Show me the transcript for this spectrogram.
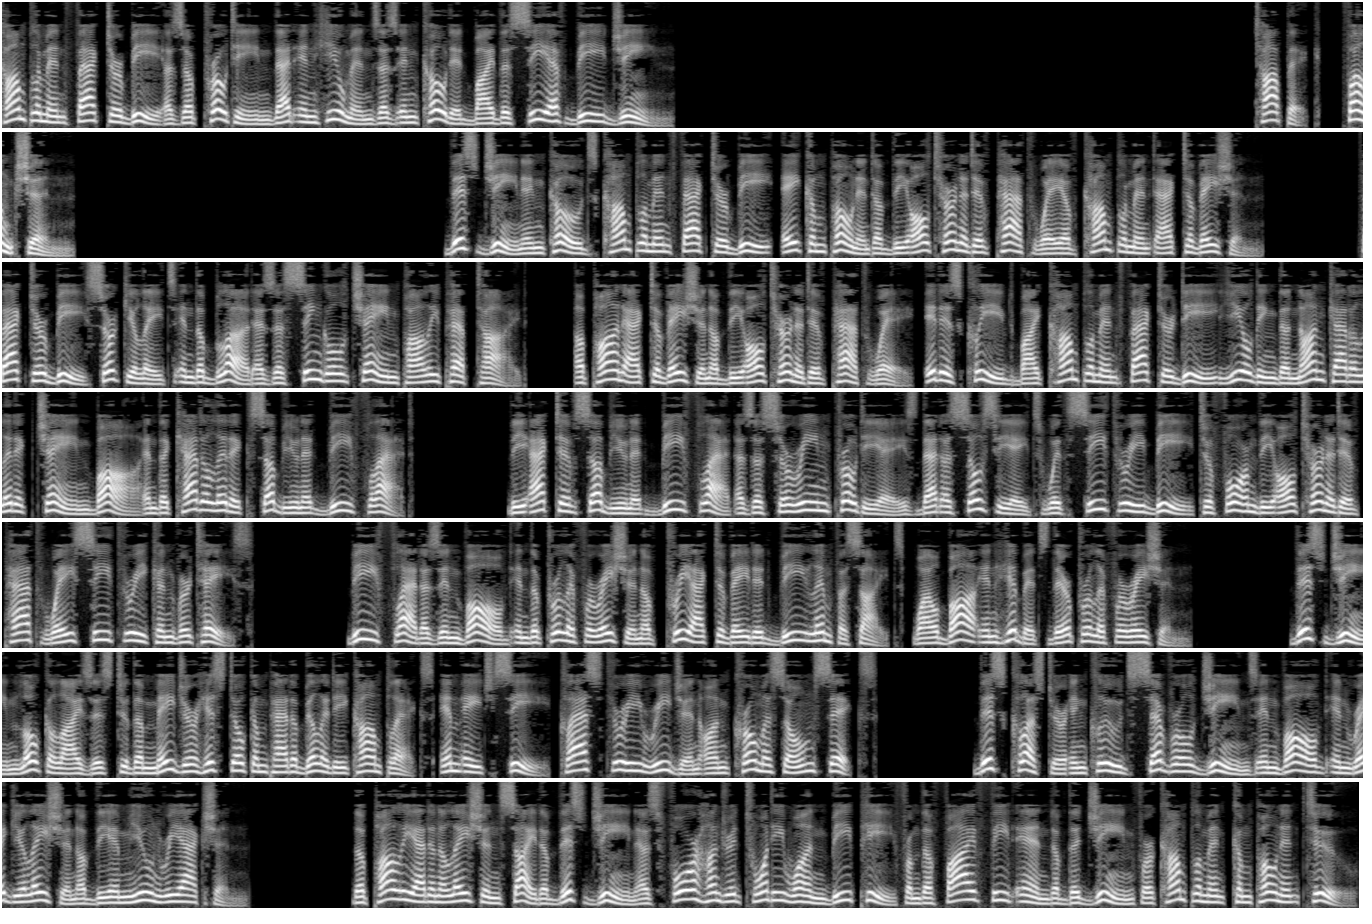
Complement factor B is a protein that in humans is encoded by the CFB gene. Topic: Function This gene encodes complement factor B, a component of the alternative pathway of complement activation. Factor B circulates in the blood as a single-chain polypeptide. Upon activation of the alternative pathway, it is cleaved by complement factor D yielding the noncatalytic chain BA and the catalytic subunit B-flat. The active subunit B-flat is a serine protease that associates with C3b to form the alternative pathway C3 convertase. B-flat is involved in the proliferation of pre-activated B lymphocytes, while BA inhibits their proliferation. This gene localizes to the major histocompatibility complex MHC class III region on chromosome 6. This cluster includes several genes involved in regulation of the immune reaction. The polyadenylation site of this gene is 421 BP from the 5' end of the gene for complement component 2.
